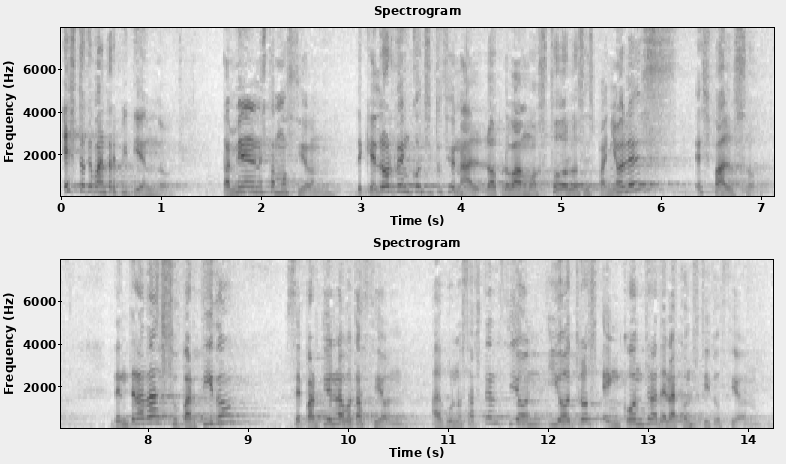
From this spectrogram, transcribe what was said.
Esto que van repitiendo, también en esta moción, de que el orden constitucional lo aprobamos todos los españoles, es falso. De entrada, su partido se partió en la votación, algunos abstención y otros en contra de la Constitución.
